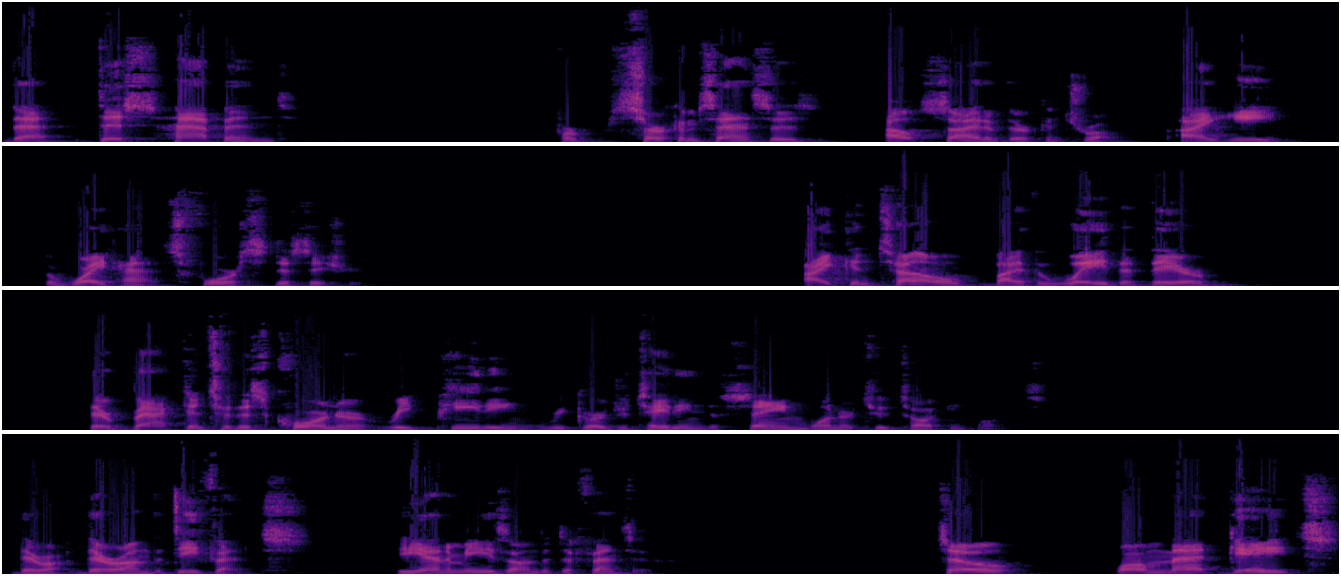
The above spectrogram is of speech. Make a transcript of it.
that this happened for circumstances outside of their control, i.e., the White Hats forced this issue. I can tell by the way that they're they're backed into this corner, repeating, regurgitating the same one or two talking points. They're they're on the defense. The enemy is on the defensive. So while Matt Gaetz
